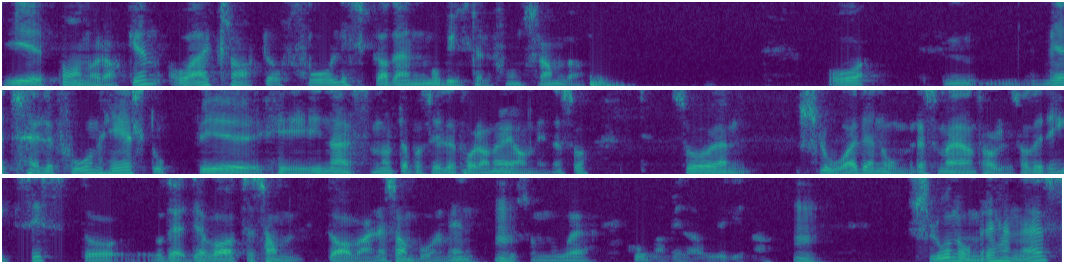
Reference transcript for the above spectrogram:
på anorakken, og jeg klarte å få lirka den mobiltelefonen fram da. Og med telefonen helt opp i, i nesen, holdt jeg på å si, foran øynene mine, så, så slo jeg det nummeret som jeg antageligvis hadde ringt sist. Og, og det, det, var til sam, daværende samboeren min, mm. som nå er kona mi, da, Regina. Mm. Slo nummeret hennes.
